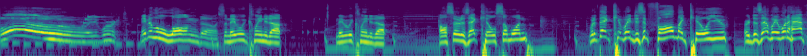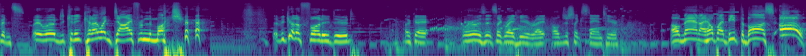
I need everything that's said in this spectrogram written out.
Oh, it worked. Maybe a little long though, so maybe we clean it up. Maybe we clean it up. Also, does that kill someone? What if that wait? Does it fall like kill you, or does that wait? What happens? Wait, wait can he, can I like die from the muncher? That'd be kind of funny, dude. Okay, where is it? It's like right here, right? I'll just like stand here. Oh man, I hope I beat the boss. Oh!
